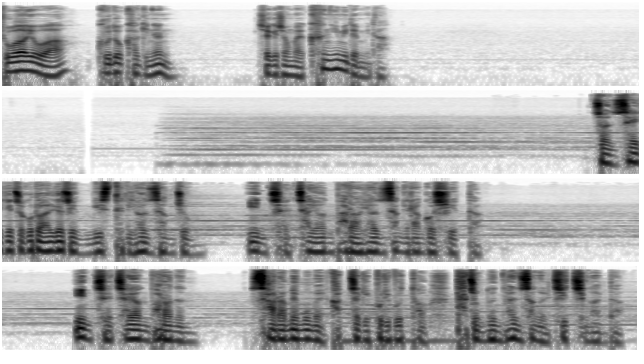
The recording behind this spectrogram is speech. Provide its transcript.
좋아요와 구독하기는 제게 정말 큰 힘이 됩니다. 전 세계적으로 알려진 미스테리 현상 중 인체 자연 발화 현상이란 것이 있다. 인체 자연 발화는 사람의 몸에 갑자기 불이 붙어 다 죽는 현상을 지칭한다.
